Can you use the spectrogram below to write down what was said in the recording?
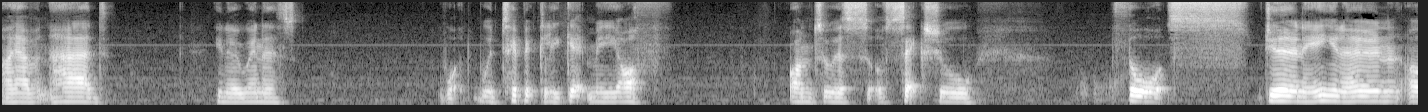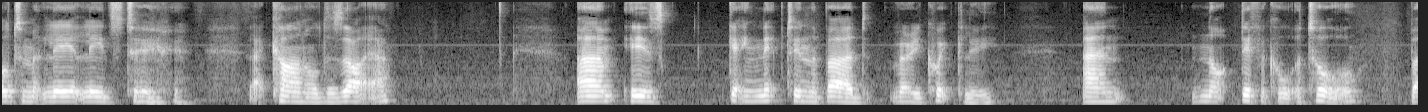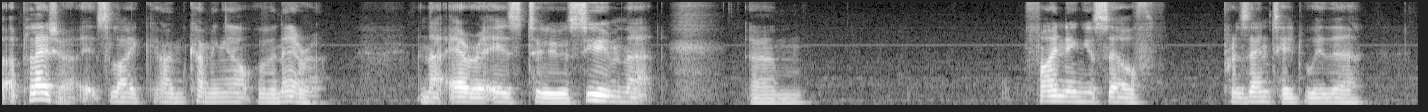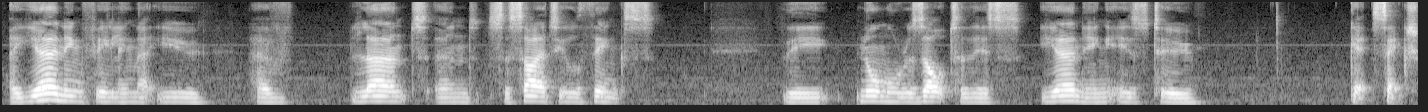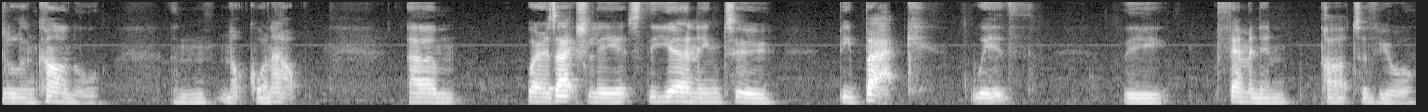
I haven't had, you know, when a, what would typically get me off onto a sort of sexual thoughts journey, you know, and ultimately it leads to that carnal desire, um, is getting nipped in the bud very quickly and not difficult at all, but a pleasure. It's like I'm coming out of an error. And that error is to assume that um, finding yourself presented with a, a yearning feeling that you have learnt and societal thinks the normal result to this yearning is to get sexual and carnal and knock one out. Um, whereas actually it's the yearning to be back with the feminine part of your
